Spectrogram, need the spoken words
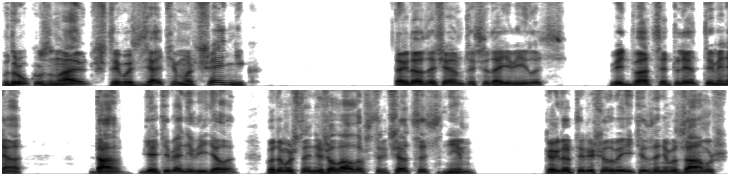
вдруг узнают, что его зять мошенник. Тогда зачем ты сюда явилась? Ведь двадцать лет ты меня... Да, я тебя не видела, потому что не желала встречаться с ним. Когда ты решил выйти за него замуж,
